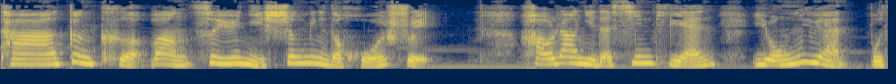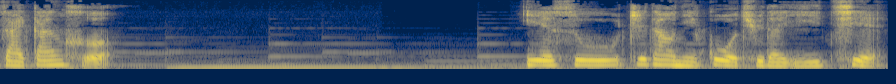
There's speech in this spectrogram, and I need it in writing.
他更渴望赐予你生命的活水。好让你的心田永远不再干涸。耶稣知道你过去的一切，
